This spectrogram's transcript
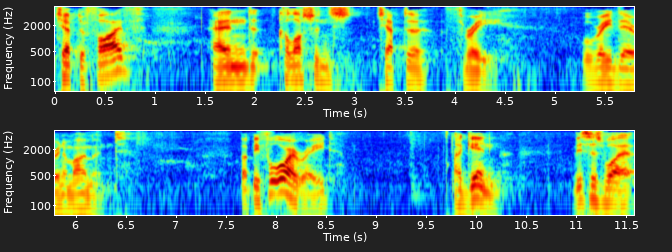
chapter 5 and Colossians chapter 3. We'll read there in a moment. But before I read, again, this is why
